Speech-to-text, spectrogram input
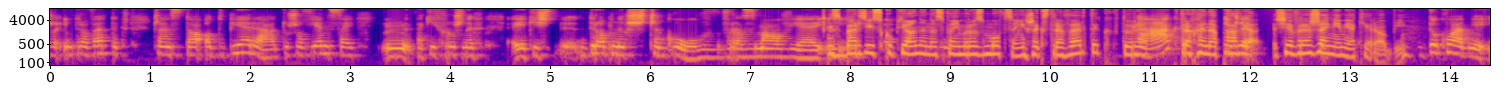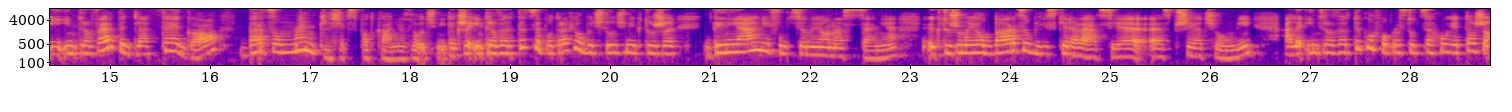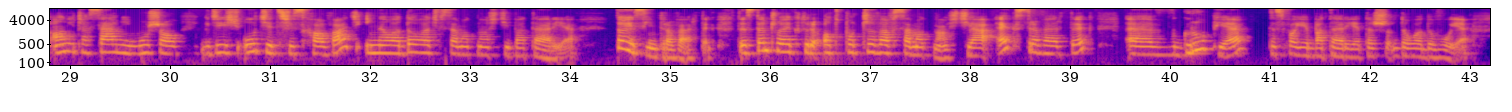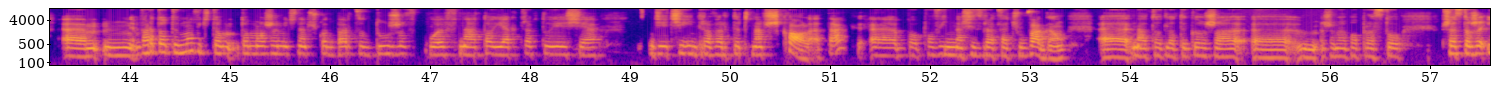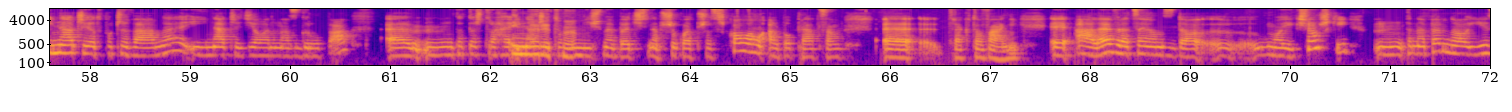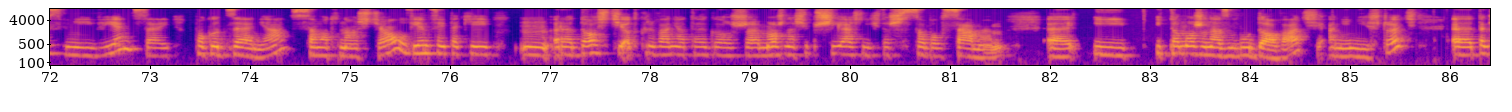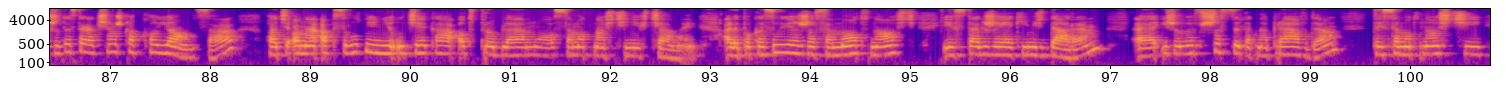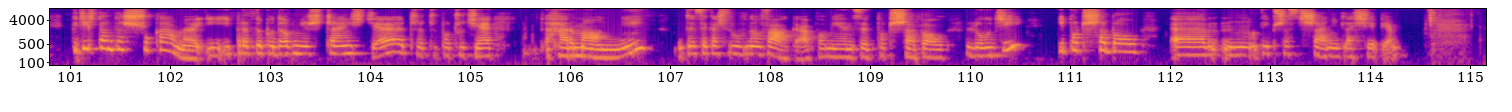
że introwertyk często odbiera dużo więcej m, takich różnych jakichś drobnych szczegółów w rozmowie. Jest i, bardziej skupiony na swoim rozmówcy niż ekstrawertyk, który tak, trochę napawia dla, się wrażeniem, jakie robi. Dokładnie. I introwertyk dlatego bardzo męczy się w spotkaniu z ludźmi. Także introwertycy potrafią być ludźmi, którzy genialnie funkcjonują na scenie, którzy mają bardzo bliskie relacje e, z przyjaciółmi, ale introwertyków po prostu cechuje to, że oni czasami muszą muszą gdzieś uciec się schować i naładować w samotności baterię. To jest introwertyk. To jest ten człowiek, który odpoczywa w samotności, a ekstrawertyk e, w grupie te swoje baterie też doładowuje. Mm, warto o tym mówić, to, to może mieć na przykład bardzo duży wpływ na to, jak traktuje się dzieci introwertyczne w szkole, tak? E, bo powinno się zwracać uwagę e, na to, dlatego że, e, że my po prostu przez to, że inaczej odpoczywamy i inaczej działa na nas grupa, to też trochę Inne inaczej rytmy. powinniśmy być na przykład przez szkołę albo pracę traktowani. Ale wracając do mojej książki, to na pewno jest w niej więcej pogodzenia z samotnością, więcej takiej radości odkrywania tego, że można się przyjaźnić też z sobą samym e, i, i to może nas budować, a nie niszczyć. E, także to jest taka książka kojąca, choć ona absolutnie nie ucieka od problemu samotności niechcianej, ale pokazuje, że samotność jest także jakimś darem e, i że my wszyscy tak naprawdę tej samotności gdzieś tam też szukamy i, i prawdopodobnie szczęście czy, czy poczucie harmonii to jest jakaś równowaga pomiędzy potrzebą ludzi i potrzebą e, tej przestrzeni dla siebie.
